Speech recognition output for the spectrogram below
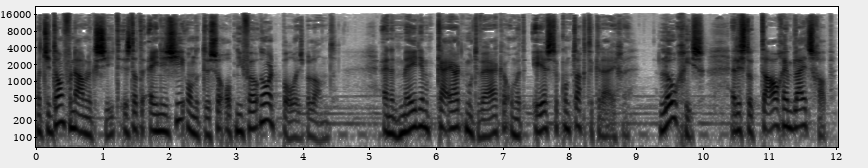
Wat je dan voornamelijk ziet is dat de energie ondertussen op niveau Noordpool is beland. En het medium keihard moet werken om het eerste contact te krijgen. Logisch, er is totaal geen blijdschap,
